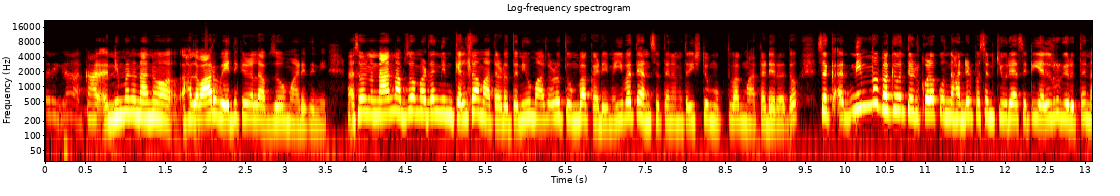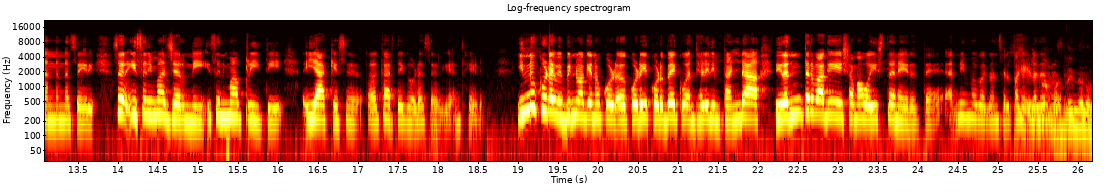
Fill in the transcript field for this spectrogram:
ಸರ್ ಈಗ ಕಾ- ನಿಮ್ಮನ್ನ ನಾನು ಹಲವಾರು ವೇದಿಕೆಗಳಲ್ಲಿ ಅಬ್ಸರ್ವ್ ಮಾಡಿದ್ದೀನಿ. ಸೊ ನಾನು ಅಬ್ಸರ್ವ್ ಮಾಡಿದಾಗ ನಿಮ್ಮ ಕೆಲಸ ಮಾತಾಡುತ್ತೆ ನೀವು ಮಾತಾಡೋದು ತುಂಬ ಕಡಿಮೆ. ಇವತ್ತೇ ಅನಿಸುತ್ತೆ ನಮ್ಮ ಹತ್ರ ಇಷ್ಟು ಮುಕ್ತವಾಗಿ ಮಾತಾಡಿರೋದು. ಸೊ ನಿಮ್ಮ ಬಗ್ಗೆ ಒಂದು ತಿಳ್ಕೊಳಕ್ಕೆ ಒಂದು ಹಂಡ್ರೆಡ್ ಪರ್ಸೆಂಟ್ ಕ್ಯೂರಿಯಾಸಿಟಿ ಎಲ್ರಿಗೂ ಇರುತ್ತೆ ನನ್ನನ್ನು ಸೇರಿ. ಸರ್ ಈ ಸಿನಿಮಾ ಜರ್ನಿ ಈ ಸಿನಿಮಾ ಪ್ರೀತಿ ಯಾಕೆ ಸರ್ ಕಾರ್ತಿಗೌಡ ಸರ್ಗೆ ಅಂತ ಹೇಳಿ. ಇನ್ನೂ ಕೂಡ ವಿಭಿನ್ನವಾಗಿ ಏನೋ ಕೊಡ ಕೊಡುಗೆ ಕೊಡಬೇಕು ಅಂತ ಹೇಳಿ ನಿಮ್ಮ ತಂಡ ನಿರಂತರವಾಗಿ ಶ್ರಮ ವಹಿಸ್ತಾನೆ ಇರುತ್ತೆ. ನಿಮ್ಮ ಬಗ್ಗೆ ಒಂದು ಸ್ವಲ್ಪ ಹೇಳೋದು ಮೊದಲಿಂದನೂ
